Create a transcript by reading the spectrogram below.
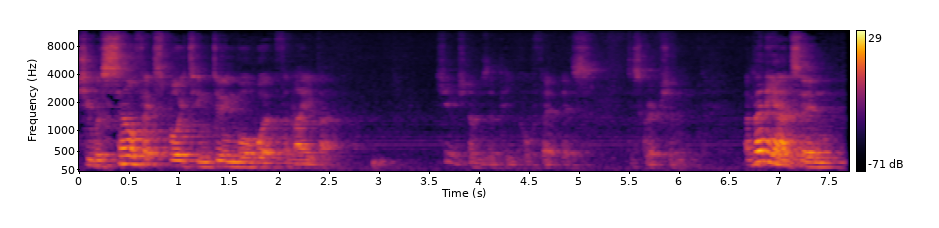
She was self-exploiting, doing more work for labour. Huge numbers of people fit this description. And then he adds in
